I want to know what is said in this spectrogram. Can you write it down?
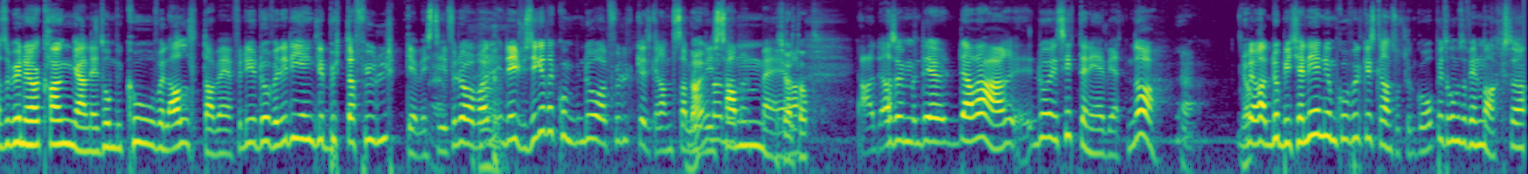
Og så begynner det å krangle litt om hvor vil Alta være. For da ville de egentlig bytte fylke. hvis de, For da var, det er ikke sikkert at da at fylkesgrensa blir de samme. Nei, Ikke helt tatt. Ja, altså, men det, der, da sitter en i evigheten, da. Ja. Ja. Da blir ikke en enig om hvor fylkesgrensa skal gå opp i Troms og Finnmark. så...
